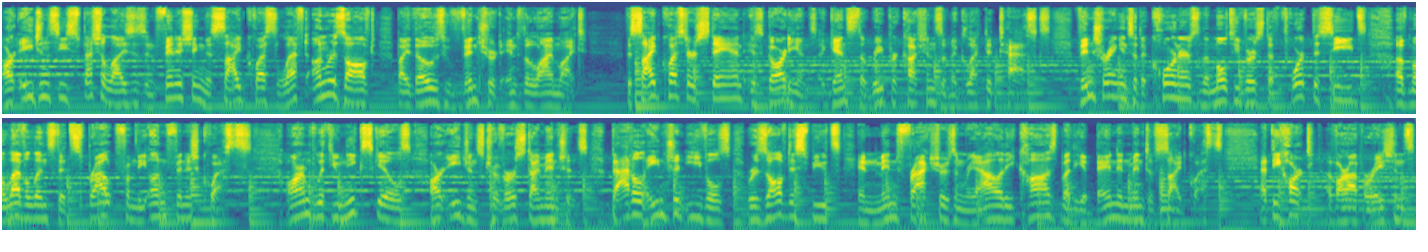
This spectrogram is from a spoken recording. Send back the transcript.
our agency specializes in finishing the side quests left unresolved by those who ventured into the limelight. The SideQuesters stand as guardians against the repercussions of neglected tasks, venturing into the corners of the multiverse to thwart the seeds of malevolence that sprout from the unfinished quests. Armed with unique skills, our agents traverse dimensions, battle ancient evils, resolve disputes, and mend fractures in reality caused by the abandonment of side quests. At the heart of our operations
